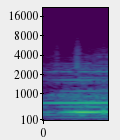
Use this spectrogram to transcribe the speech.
you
